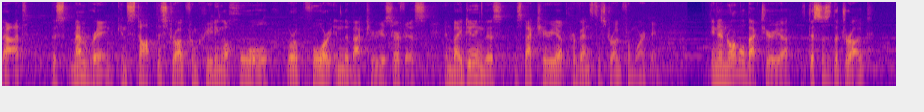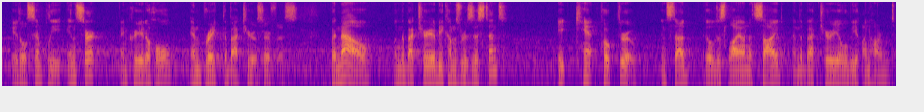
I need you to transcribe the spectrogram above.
that this membrane can stop this drug from creating a hole or a pore in the bacteria surface. And by doing this, this bacteria prevents this drug from working. In a normal bacteria, if this is the drug, it'll simply insert and create a hole and break the bacterial surface. But now, when the bacteria becomes resistant, it can't poke through. Instead, it'll just lie on its side and the bacteria will be unharmed.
